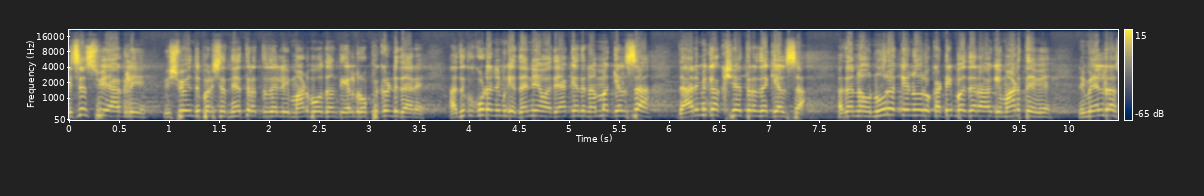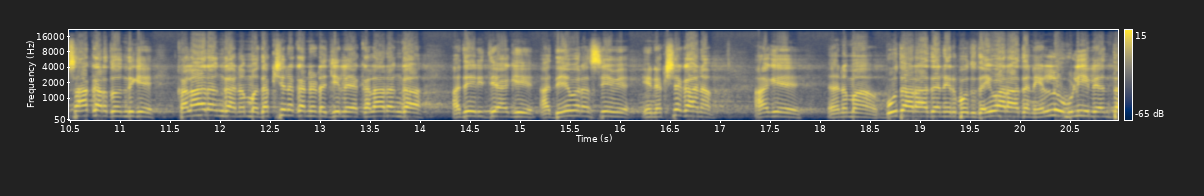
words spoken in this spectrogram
ಯಶಸ್ವಿಯಾಗಲಿ ವಿಶ್ವ ಹಿಂದೂ ಪರಿಷತ್ ನೇತೃತ್ವದಲ್ಲಿ ಮಾಡ್ಬೋದು ಅಂತ ಎಲ್ಲರೂ ಒಪ್ಪಿಕೊಂಡಿದ್ದಾರೆ. ಅದಕ್ಕೂ ಕೂಡ ನಿಮಗೆ ಧನ್ಯವಾದ. ಯಾಕೆಂದರೆ ನಮ್ಮ ಕೆಲಸ ಧಾರ್ಮಿಕ ಕ್ಷೇತ್ರದ ಕೆಲಸ. ಅದನ್ನು ನಾವು ನೂರಕ್ಕೆ ನೂರು ಕಟಿಬದ್ಧರಾಗಿ ಮಾಡ್ತೇವೆ. ನಿಮ್ಮೆಲ್ಲರ ಸಹಕಾರದೊಂದಿಗೆ ಕಲಾರಂಗ, ನಮ್ಮ ದಕ್ಷಿಣ ಕನ್ನಡ ಜಿಲ್ಲೆಯ ಕಲಾರಂಗ ಅದೇ ರೀತಿಯಾಗಿ ಆ ದೇವರ ಸೇವೆ ಏನು ಯಕ್ಷಗಾನ, ಹಾಗೆ ನಮ್ಮ ಭೂತಾರಾಧನೆ ಇರ್ಬೋದು, ದೈವಾರಾಧನೆ ಎಲ್ಲೂ ಉಳಿಯಲಿ ಅಂತ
